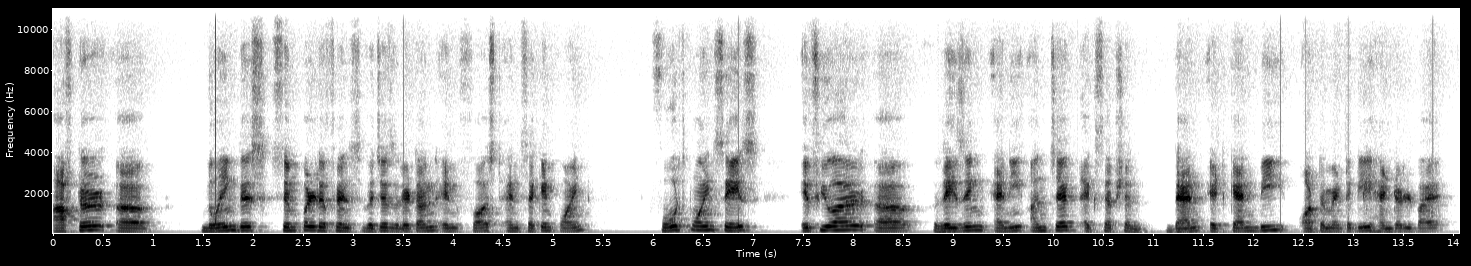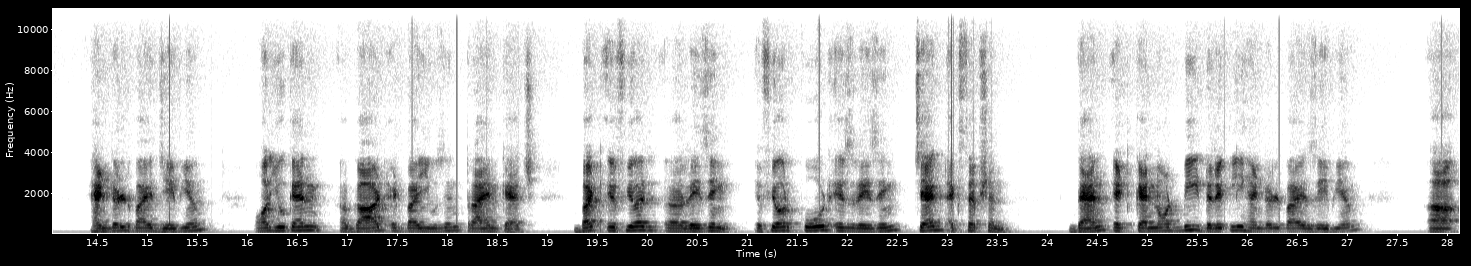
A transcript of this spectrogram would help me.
after uh, knowing this simple difference which is written in first and second point, fourth point says if you are uh, raising any unchecked exception then it can be automatically handled by handled by JVM or you can uh, guard it by using try and catch but if you are uh, raising if your code is raising checked exception then it cannot be directly handled by JVM uh,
